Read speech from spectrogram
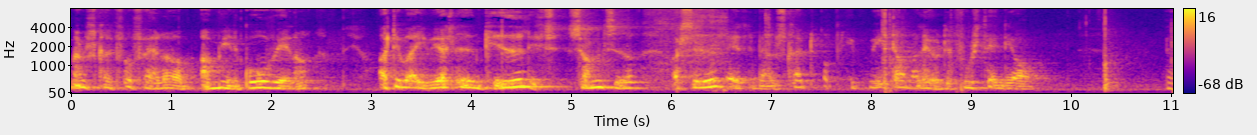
manuskriptforfattere og, og mine gode venner. Og det var i virkeligheden kedeligt samtidig at sidde med et manuskript og blive bedt om at lave det fuldstændig om. Ja.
